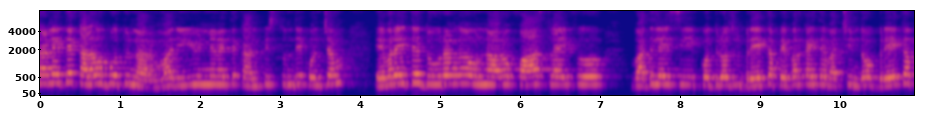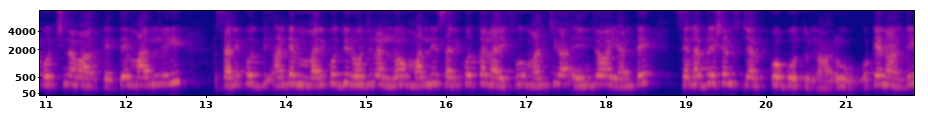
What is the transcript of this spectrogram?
కానీ అయితే కలవబోతున్నారమ్మా రీయూనియన్ అయితే కనిపిస్తుంది. కొంచెం ఎవరైతే దూరంగా ఉన్నారో ఫాస్ట్ లైఫ్ వదిలేసి కొద్ది రోజులు బ్రేకప్ ఎవరికైతే వచ్చిందో బ్రేకప్ వచ్చిన వారికైతే మళ్ళీ సరికొద్ది అంటే మరికొద్ది రోజులలో మళ్ళీ సరికొత్త లైఫ్ మంచిగా ఎంజాయ్ అంటే సెలబ్రేషన్స్ జరుపుకోబోతున్నారు. ఓకేనా అండి?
